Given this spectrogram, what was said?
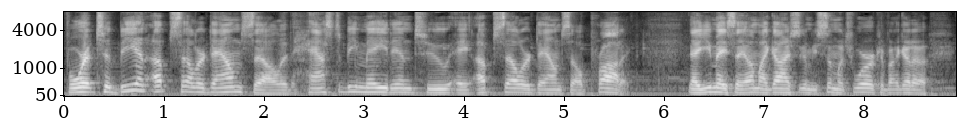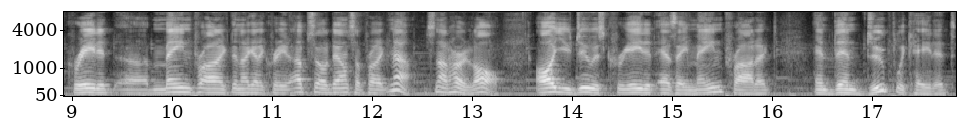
for it to be an upsell or downsell, it has to be made into a upsell or downsell product. Now you may say, oh my gosh, it's gonna be so much work if I gotta create a uh, main product, then I gotta create an upsell or downsell product. No, it's not hard at all. All you do is create it as a main product and then duplicate it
